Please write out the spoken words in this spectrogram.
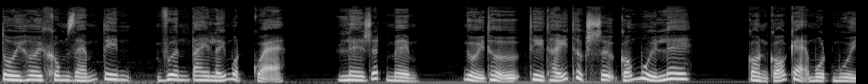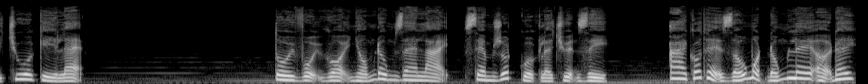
Tôi hơi không dám tin, vươn tay lấy một quả. Lê rất mềm, ngửi thử thì thấy thực sự có mùi lê, còn có cả một mùi chua kỳ lạ. Tôi vội gọi nhóm đông ra lại xem rốt cuộc là chuyện gì. Ai có thể giấu một đống lê ở đây?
